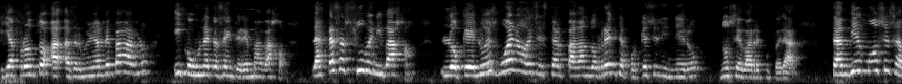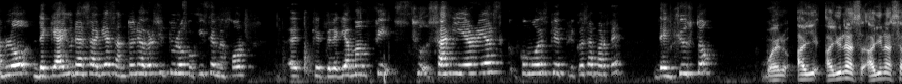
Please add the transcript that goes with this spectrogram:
ya pronto a, a terminar de pagarlo y con una tasa de interés más baja. Las tasas suben y bajan. Lo que no es bueno es estar pagando renta porque ese dinero no se va a recuperar. También Moses habló de que hay unas áreas, Antonio, a ver si tú lo cogiste mejor, eh, que, le llaman sunny areas. ¿Cómo es que explicó esa parte de Houston? Bueno, hay, hay, unas, hay unas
